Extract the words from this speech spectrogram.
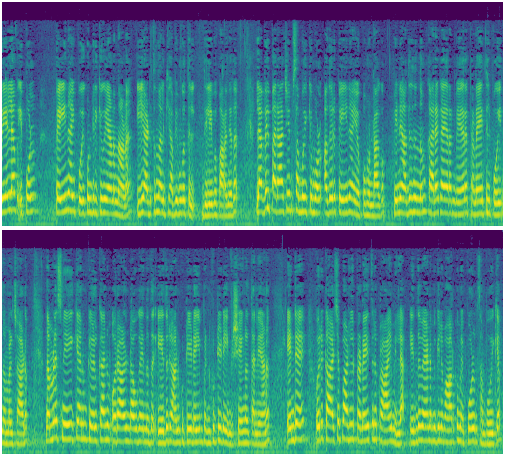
റിയൽ ലവ് ഇപ്പോൾ പെയിനായി പോയിക്കൊണ്ടിരിക്കുകയാണെന്നാണ് ഈ അടുത്ത് നൽകിയ അഭിമുഖത്തിൽ ദിലീപ് പറഞ്ഞത്. ലവിൽ പരാജയം സംഭവിക്കുമ്പോൾ അതൊരു പെയിനായി ഒപ്പമുണ്ടാകും പിന്നെ അതിൽ നിന്നും കര കയറാൻ വേറെ പ്രണയത്തിൽ പോയി നമ്മൾ ചാടും. നമ്മളെ സ്നേഹിക്കാനും കേൾക്കാനും ഒരാളുണ്ടാവുക എന്നത് ഏതൊരു ആൺകുട്ടിയുടെയും പെൺകുട്ടിയുടെയും വിഷയങ്ങൾ തന്നെയാണ്. എന്റെ ഒരു കാഴ്ചപ്പാടിൽ പ്രണയത്തിന് പ്രായമില്ല. എന്ത് വേണമെങ്കിലും ആർക്കും എപ്പോഴും സംഭവിക്കാം.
